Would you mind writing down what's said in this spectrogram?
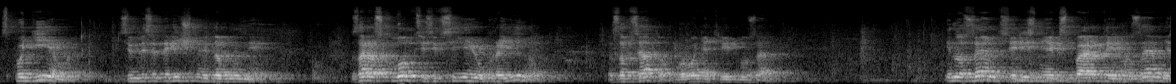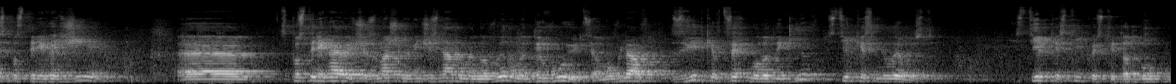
з подіями 70-річної давнини. Зараз хлопці зі всієї України завзято боронять рідну землю. Іноземці, різні експерти, іноземні, спостерігачі, е, спостерігаючи за нашими вітчизняними новинами, дивуються, мовляв, звідки в цих молодиків стільки сміливості, стільки стійкості та духу,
